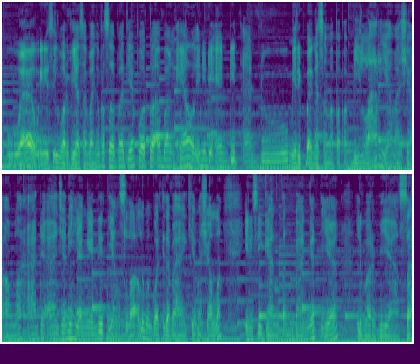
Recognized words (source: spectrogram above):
Wow, ini sih luar biasa banget persahabat ya Foto Abang L ini diedit. Aduh, mirip banget sama Papa Bilar ya Masya Allah. Ada aja nih yang edit yang selalu membuat kita bahagia Masya Allah. Ini sih ganteng banget ya Luar biasa.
